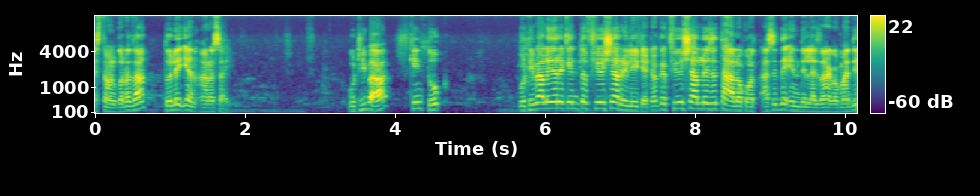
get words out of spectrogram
ইস্তেমাল করা যা তাহলে ইয়ান আরা চাই উঠিবা কিন্তু উঠিবা লইরে কিন্তু ফিউচার রিলেটেড ওকে ফিউচার লই যে তালুকত আছে দে এন দিলা জাগা মাদি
